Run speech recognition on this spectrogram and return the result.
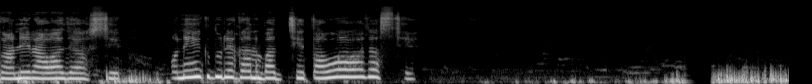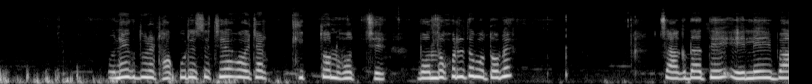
গানের আওয়াজ আসছে। অনেক দূরে গান বাজছে, তাও আওয়াজ আসছে। অনেক দূরে ঠাকুর এসেছে, ওইটার কীর্তন হচ্ছে। বন্ধ করে দেবো তবে? চাকদাতে এলেই বা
